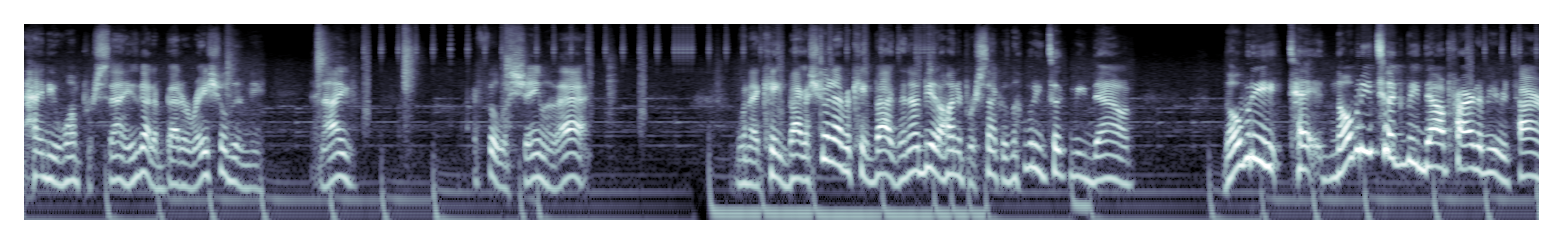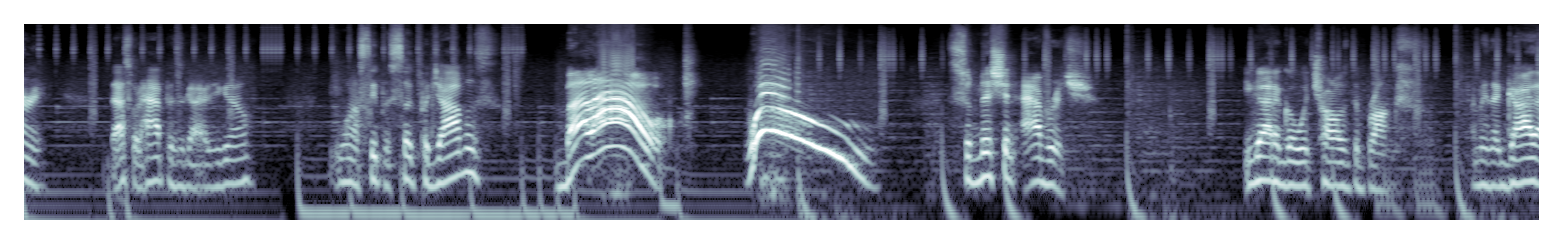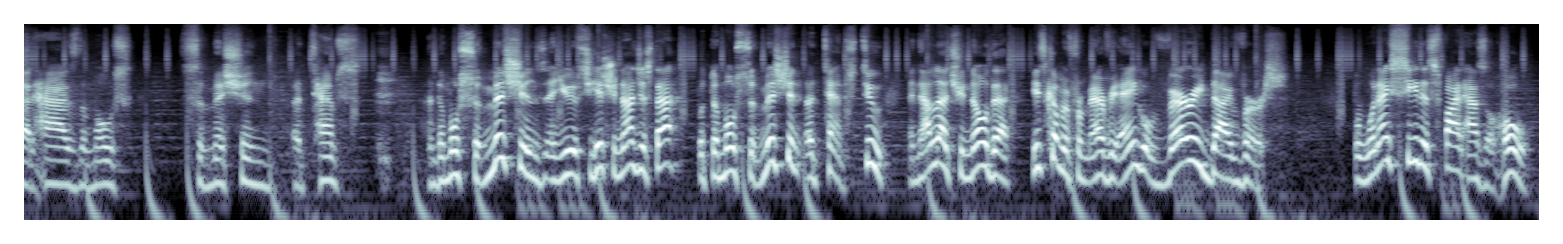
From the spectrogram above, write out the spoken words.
91%. He's got a better ratio than me, and I, I feel ashamed of that. When I came back, I should have never came back. Then I'd be at 100% because nobody took me down. Nobody, nobody took me down prior to me retiring. That's what happens, guys. You know, want to sleep in silk pajamas? Balau! Woo! Submission average. You got to go with Charles the Bronx. I mean, the guy that has the most submission attempts and the most submissions in UFC history. Not just that, but the most submission attempts too. And that lets you know that he's coming from every angle, very diverse. But when I see this fight as a whole,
